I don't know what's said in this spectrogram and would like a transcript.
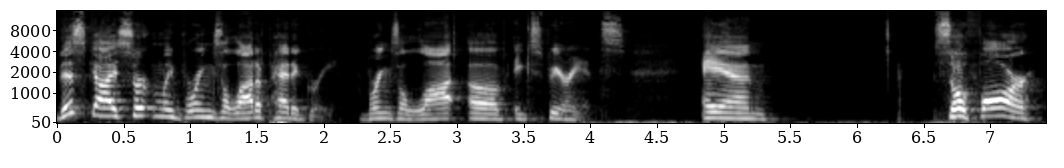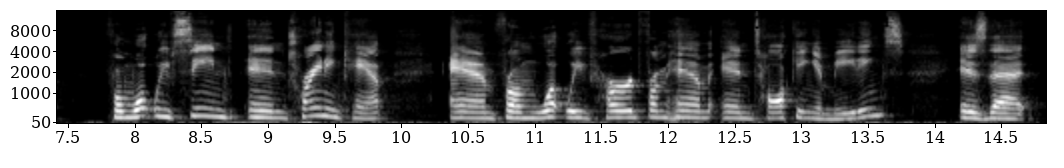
this guy certainly brings a lot of pedigree, brings a lot of experience. And so far, from what we've seen in training camp and from what we've heard from him in talking in meetings, is that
